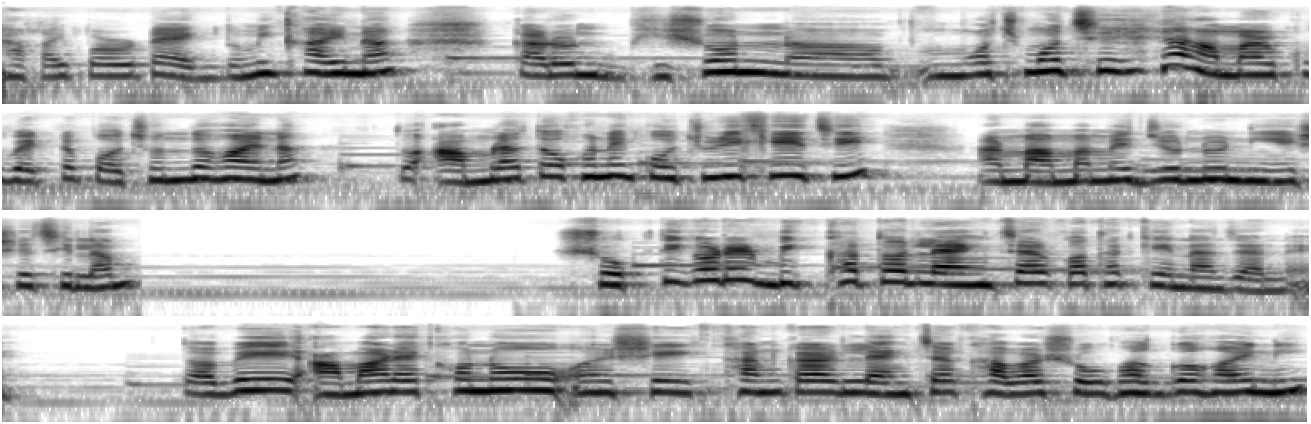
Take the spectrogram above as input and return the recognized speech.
ঢাকাই পরোটা একদমই খাই না, কারণ ভীষণ মচমচে আমার খুব একটা পছন্দ হয় না। তো আমরা তো ওখানে কচুরি খেয়েছি আর মামামের জন্য নিয়ে এসেছিলাম। শক্তিগড়ের বিখ্যাত ল্যাংচার কথা কে না জানে। তবে আমার এখনও সেইখানকার ল্যাংচা খাওয়ার সৌভাগ্য হয়নি।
